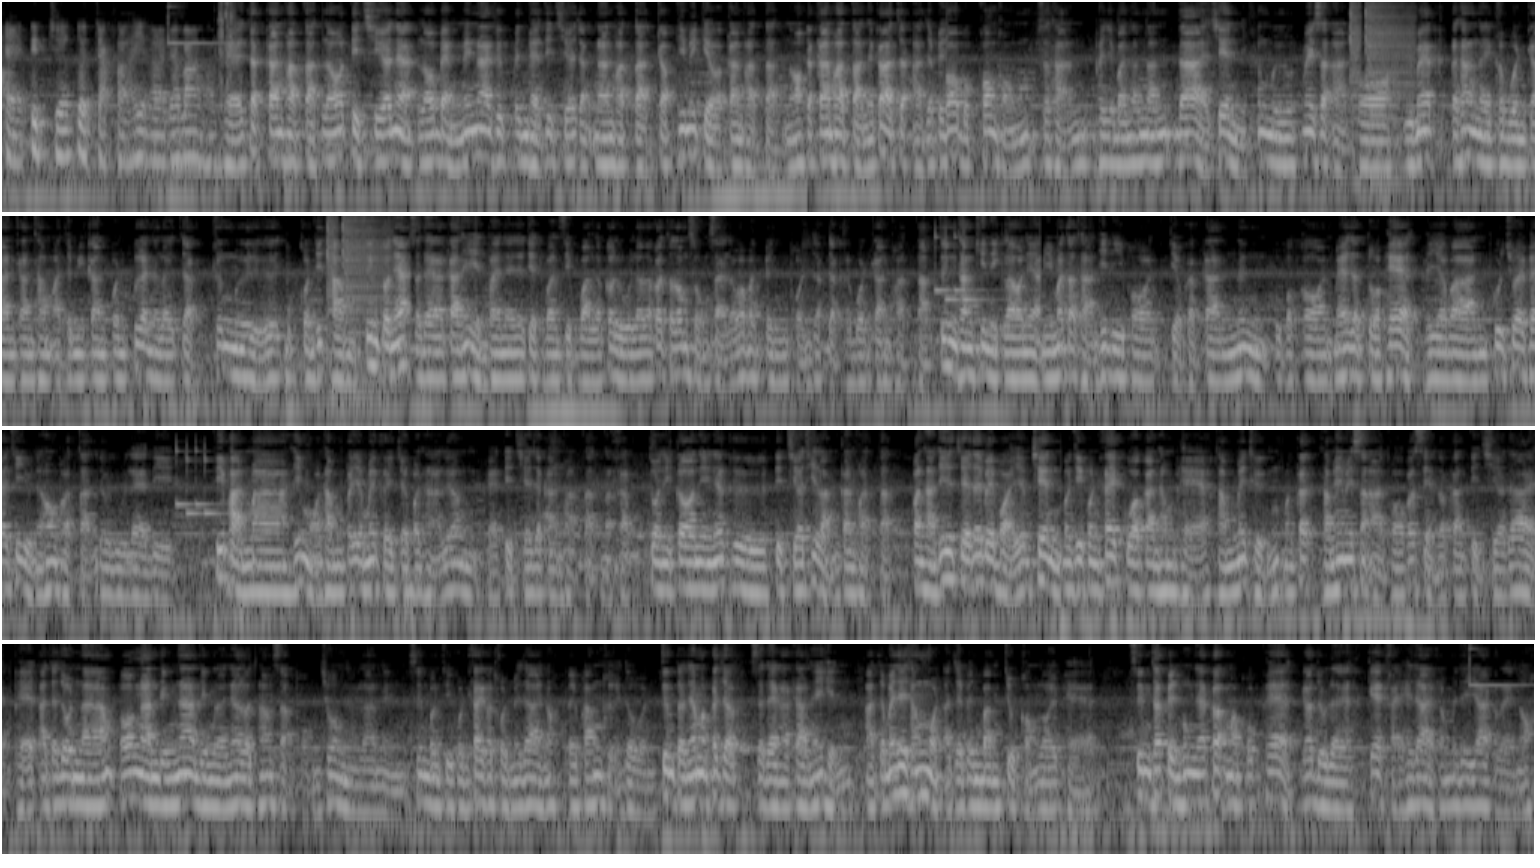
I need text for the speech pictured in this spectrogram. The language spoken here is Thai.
แผลติดเชื้อเกิดจากสาเหตุอะไรได้บ้างครับ แผลจากการผ่าตัดแล้วติดเชื้อเนี่ยเราแบ่งง่ายๆคือเป็นแผลติดเชื้อจากงานผ่าตัดกับที่ไม่เกี่ยวกับการผ่าตัดเนาะจากการผ่าตัดเนี่ยก็อาจจะอาจจะเป็นข้อบกพร่องของสถานพยาบาลนั้นๆ ได้ เช่น เครื่องมือไม่สะอาดพอ หรือแม้กระทั่งในกระบวนการการทำอาจจะมีการปนเปื้อนอะไรจากเครื่องมือหรือบุคคลที่ทำซึ่งตัวเนี้ยแสดงอาการให้เห็นภายใน 7 วัน 10 วัน แล้วก็รู้แล้วแล้วก็จะต้องสงสัยแล้วว่ามันเป็นผลจากจากกระบวนการผ่าตัด ซึ่งทางคลินิกเราเนี่ยมีมาตรฐานที่ดีพอเกี่ยวกับการนึ่งอุปกรณ์ แม้แต่ตัวแพทย์พยาบาลผู้ช่วยแพทย์ที่อยู่ในห้องผ่าตัดเราดูแลดี ที่ผ่านมาที่หมอทำก็ยังไม่เคยเจอปัญหาเรื่องแผลติดเชื้อจากการผ่าตัดนะครับตัวอีกกรณีนี้คือติดเชื้อที่หลังการผ่าตัด ปัญหาที่จะเจอได้บ่อยๆเช่นบางทีคนไข้กลัวการทำแผลทำไม่ถึง มันก็ทำให้ไม่สะอาดพอก็เสี่ยงต่อการติดเชื้อได้ แผลอาจจะโดนน้ำเพราะงานดึงหน้าดึงอะไรเนี่ยเราห้ามสระผมช่วงเวลาหนึ่งซึ่งบางทีคนไข้ก็ทนไม่ได้เนาะไปพังเผลอโดน ซึ่งตอนนี้มันก็จะแสดงอาการให้เห็น อาจจะไม่ได้ทั้งหมดอาจจะเป็นบางจุดของรอยแผล ซึ่งถ้าเป็นพวกนี้ก็มาพบแพทย์ก็ดูแลแก้ไขให้ได้ครับไม่ได้ยากอะไรเนาะ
